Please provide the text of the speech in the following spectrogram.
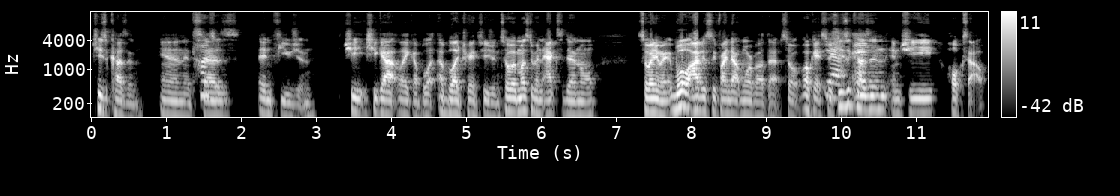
she's a cousin, and it Cousin. says infusion. She she got like a blood a blood transfusion, so it must have been accidental. So anyway, we'll obviously find out more about that. So okay, so Yeah, she's a cousin, and- and she hulks out.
